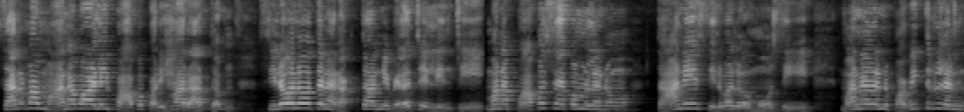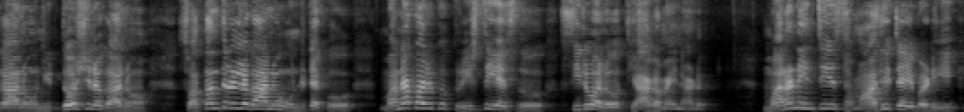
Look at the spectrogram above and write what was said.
సర్వ మానవాళి పాప పరిహారార్థం శిలువలో తన రక్తాన్ని వెలచెల్లించి మన పాపశాపములను తానే శిలువలో మోసి మనలను పవిత్రులనుగాను నిర్దోషులుగాను స్వతంత్రులుగాను ఉండుటకు మన కొరకు క్రీస్తుయేసు శిలువలో త్యాగమైనాడు. మరణించి సమాధి చేయబడి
